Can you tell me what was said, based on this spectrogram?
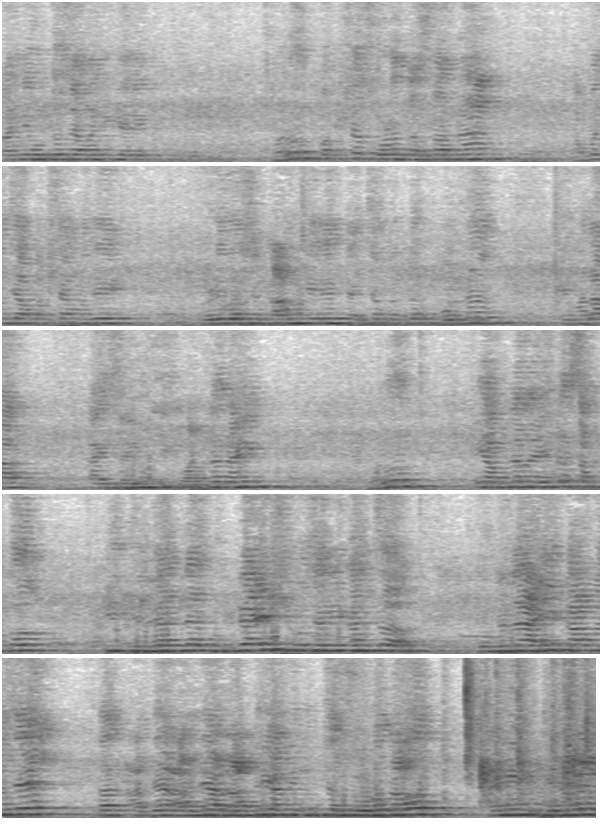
मान्य उद्धव साहेबांनी केले. म्हणून पक्ष सोडत असताना आपण ज्या पक्षामध्ये थोडे वर्ष काम केले त्यांच्याबद्दल बोलणं हे मला काही संयुक्तिक वाटलं नाही. म्हणून मी आपल्याला एकच सांगतो की जिल्ह्यातल्या कुठल्याही शिवसैनिकांचं कुठल्याही काम असेल तर अर्ध्या अर्ध्या रात्री आम्ही तुमच्यासोबत आहोत आणि येणाऱ्या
